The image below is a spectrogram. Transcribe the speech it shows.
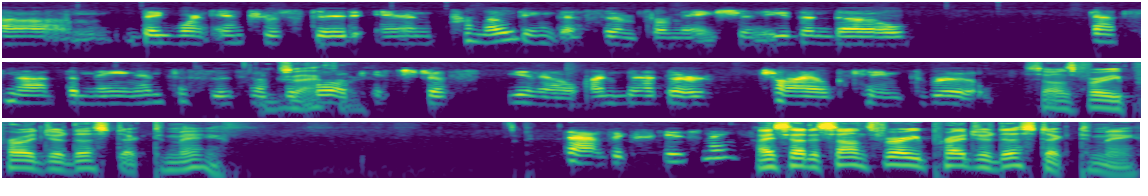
um, they weren't interested in promoting this information, even though that's not the main emphasis of the book. It's just, you know, another child came through. Sounds very prejudistic to me. Sounds, excuse me? I said it sounds very prejudistic to me.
